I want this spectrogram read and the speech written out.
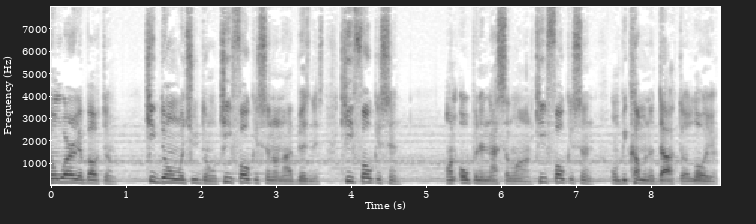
Don't worry about them. Keep doing what you're doing. Keep focusing on our business. Keep focusing on opening that salon. Keep focusing on becoming a doctor, a lawyer.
